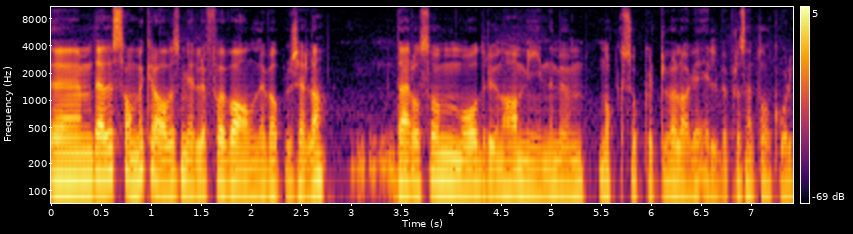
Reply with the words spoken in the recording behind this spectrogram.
Eh, det er det samme kravet som gjelder for vanlig Valpolicella. Der også må druene ha minimum nok sukker til å lage 11% alkohol.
